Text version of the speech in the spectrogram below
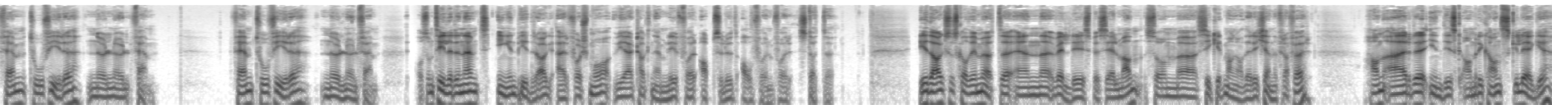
524005. 524005. Og som tidligere nevnt, ingen bidrag er for små, vi er takknemlige for absolutt all form for støtte. I dag så skal vi møte en veldig spesiell mann som uh, sikkert mange av dere kjenner fra før. Han er indisk-amerikansk lege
